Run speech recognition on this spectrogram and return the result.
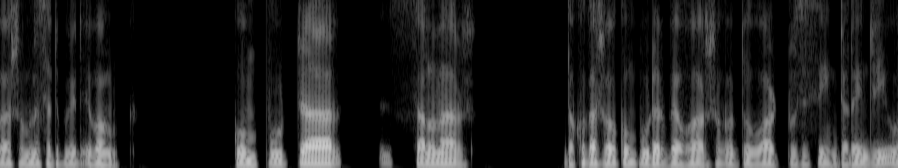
বা সমন্বয় সার্টিফিকেট এবং কম্পিউটার চালনার দক্ষতা সহ কম্পিউটার ব্যবহার সংক্রান্ত ওয়ার্ড প্রসেসিং ডাটা এন্ট্রি ও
